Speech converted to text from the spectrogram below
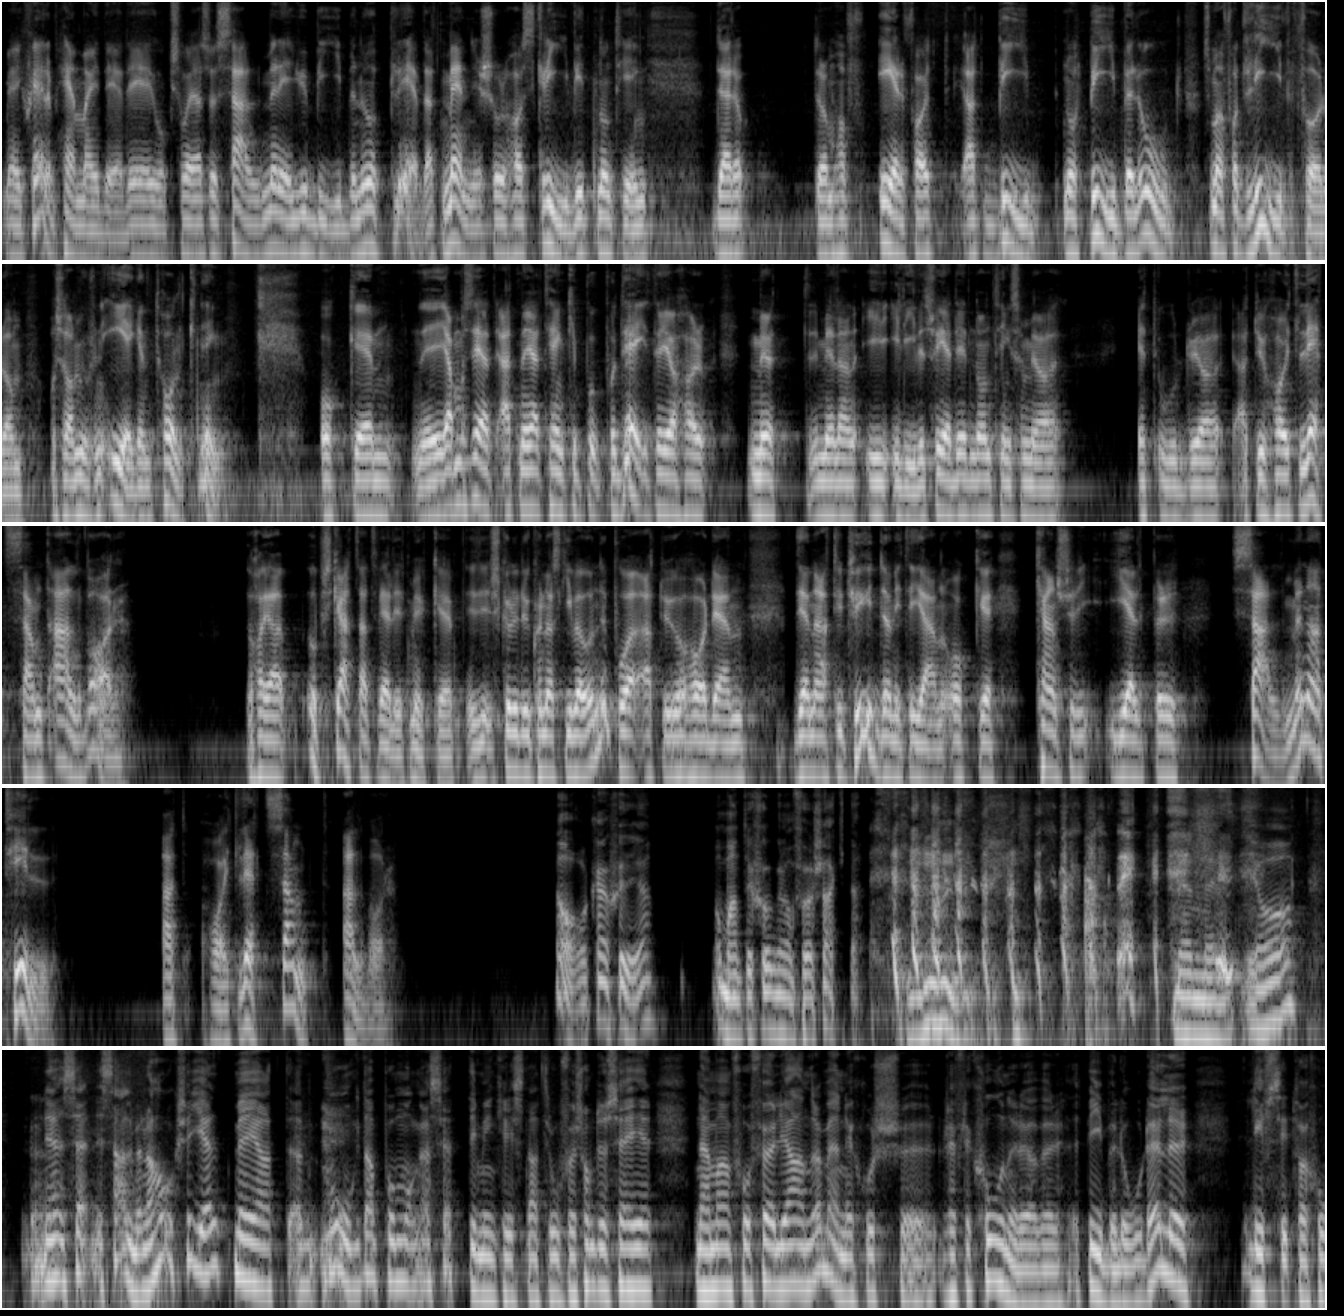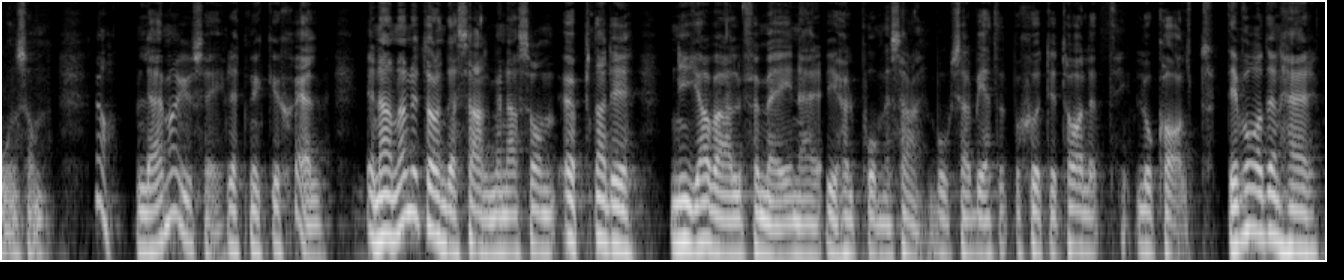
mig själv hemma i det. Det är också, vad- alltså psalmer är ju Bibeln upplevd. Att människor har skrivit någonting där, där de har erfarit att bib, något bibelord som har fått liv för dem och så har de gjort en egen tolkning. Och eh, jag måste säga att, att när jag tänker på, på dig, det jag har mött mellan, i, i livet, så är det någonting som jag, ett ord, jag, att du har ett lättsamt allvar. Har jag uppskattat väldigt mycket. Skulle du kunna skriva under på att du har den, den attityden lite grann och eh, kanske hjälper salmerna till att ha ett lättsamt allvar? Ja, kanske det. Om man inte sjunger dem för sakta. Men eh, ja, Salmerna psalmerna har också hjälpt mig att mogna på många sätt i min kristna tro. För som du säger, när man får följa andra människors eh, reflektioner över ett bibelord eller livssituation som, ja, lär man ju sig rätt mycket själv. En annan av de där psalmerna som öppnade nya valv för mig när vi höll på med psalmboksarbetet på 70-talet lokalt, det var den här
